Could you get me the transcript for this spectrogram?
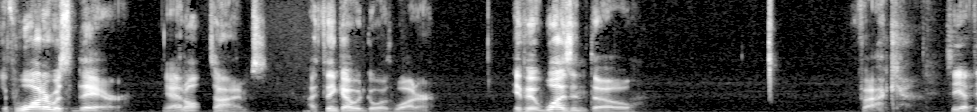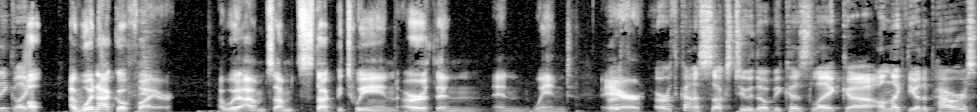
If water was there Yeah. at all times, I think I would go with water. If it wasn't, though, fuck. See, I think like oh, I would not go fire. I would. I'm, I'm stuck between earth and and wind, air. Earth, kind of sucks too, though, because like uh, unlike the other powers,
